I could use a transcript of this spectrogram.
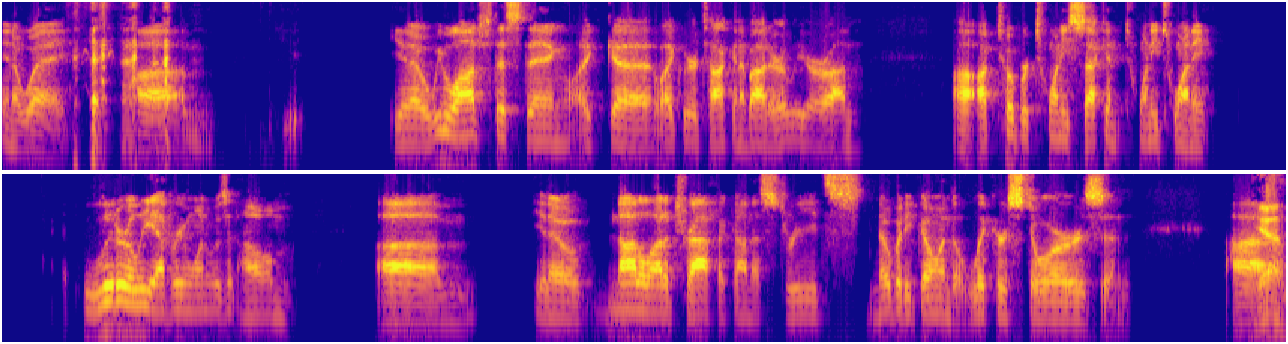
in a way. um, you know, we launched this thing like uh, like we were talking about earlier on uh, October twenty second, twenty twenty literally everyone was at home. Um, you know, not a lot of traffic on the streets, nobody going to liquor stores and um, yeah.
